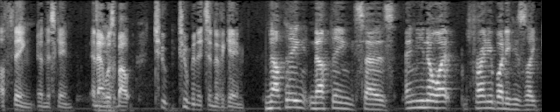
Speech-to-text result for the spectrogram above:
a thing in this game, and that was about two two minutes into the game. Nothing, nothing says. And you know what? For anybody who's like,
